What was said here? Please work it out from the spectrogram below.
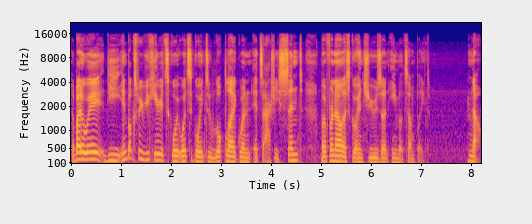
Now, by the way, the inbox preview here, it's going what's going to look like when it's actually sent. But for now, let's go ahead and choose an email template. Now,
